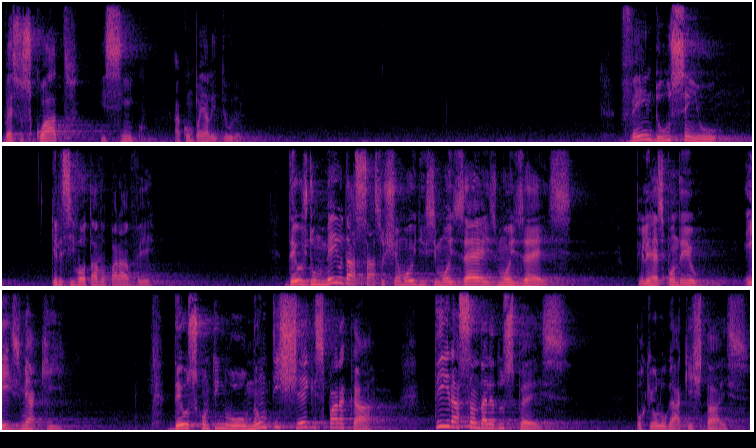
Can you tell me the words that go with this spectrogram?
Versos 4 e 5. Acompanhe a leitura. Vendo o Senhor que ele se voltava para ver, Deus, do meio da sarça, o chamou e disse: Moisés, Moisés. Ele respondeu: Eis-me aqui. Deus continuou: Não te chegues para cá, tira a sandália dos pés, porque o lugar que estás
